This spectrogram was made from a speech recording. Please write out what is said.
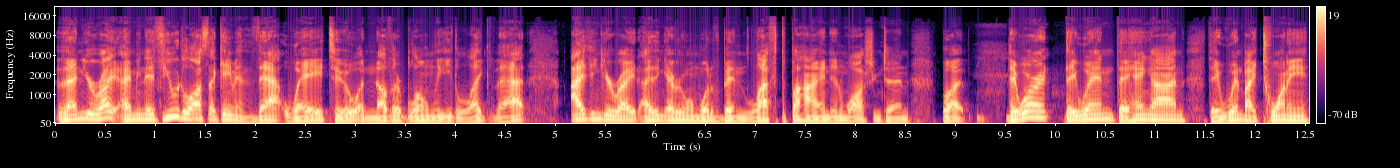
then you're right. I mean, if you had lost that game in that way too, another blown lead like that, I think you're right. I think everyone would have been left behind in Washington, but they weren't. They win. They hang on. They win by 20.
